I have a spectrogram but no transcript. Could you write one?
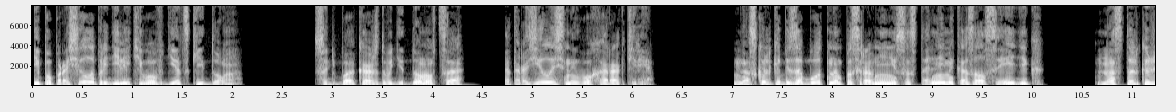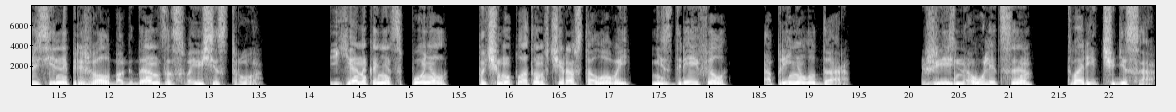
и попросил определить его в детский дом. Судьба каждого детдомовца отразилась на его характере. Насколько беззаботным по сравнению с остальными казался Эдик, настолько же сильно переживал Богдан за свою сестру. И я, наконец, понял, почему Платон вчера в столовой не сдрейфил, а принял удар. Жизнь на улице творит чудеса.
